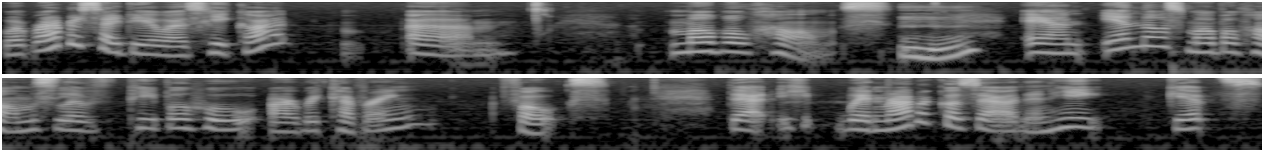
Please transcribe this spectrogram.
What Robert's idea was, he got um, mobile homes. Mm-hmm. And in those mobile homes live people who are recovering folks. That he, when Robert goes out and he gets,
